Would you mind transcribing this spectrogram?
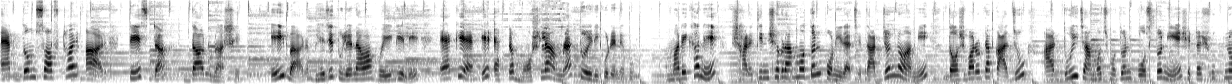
একদম সফট হয় আর টেস্টটা দারুণ আসে। এইবার ভেজে তুলে নেওয়া হয়ে গেলে একে একে একটা মশলা আমরা তৈরি করে নেব। আমার এখানে সাড়ে তিনশো গ্রাম মতন পনির আছে। তার জন্য আমি দশ বারোটা কাজু আর দুই চামচ মতন পোস্ত নিয়ে সেটা শুকনো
